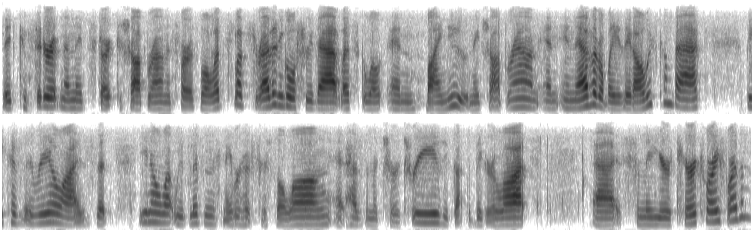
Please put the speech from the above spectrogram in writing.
they'd consider it and then they'd start to shop around as far as well let's let's rather than go through that let's go out and buy new and they'd shop around. And inevitably they'd always come back because they realize that you know what we've lived in this neighborhood for so long it has the mature trees we've got the bigger lots uh, it's familiar territory for them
